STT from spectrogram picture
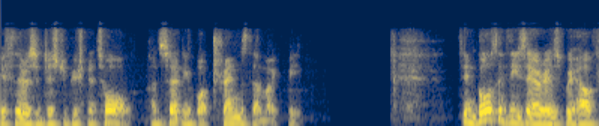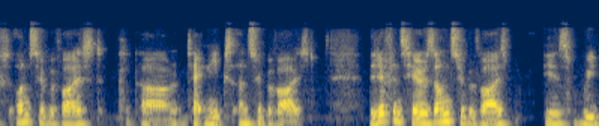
if there is a distribution at all, and certainly what trends there might be. In both of these areas, we have unsupervised uh, techniques and supervised. The difference here is unsupervised is we,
